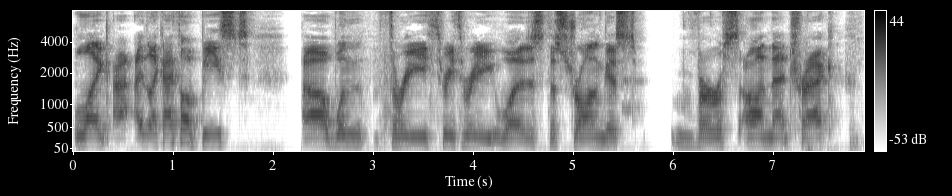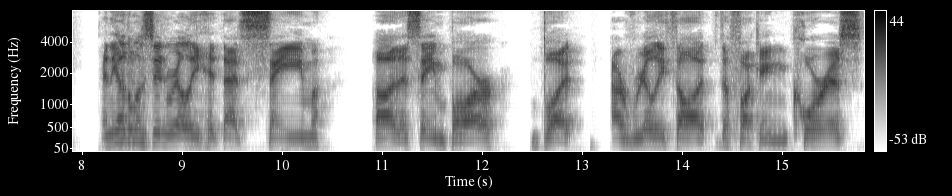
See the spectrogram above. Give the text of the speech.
Like I, I like I thought Beast uh one three three three was the strongest verse on that track, and the other Mm. ones didn't really hit that same uh the same bar. But I really thought the fucking chorus,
